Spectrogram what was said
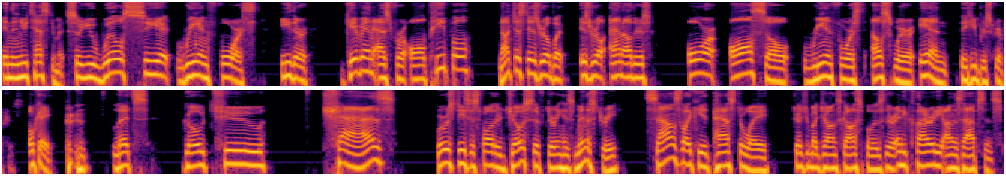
in the New Testament. So you will see it reinforced, either given as for all people, not just Israel, but Israel and others, or also reinforced elsewhere in the Hebrew scriptures. Okay, let's go to Chaz. Where was Jesus' father Joseph during his ministry? Sounds like he had passed away, judging by John's gospel. Is there any clarity on his absence?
